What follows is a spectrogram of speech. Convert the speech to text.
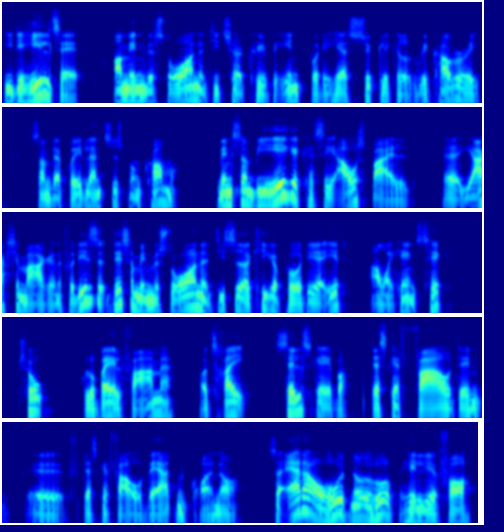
i det hele taget, om investorerne de tør købe ind på det her cyclical recovery, som der på et eller andet tidspunkt kommer, men som vi ikke kan se afspejlet øh, i aktiemarkederne. For det, det, som investorerne de sidder og kigger på, det er et, amerikansk tech, to, global pharma, og tre, selskaber, der skal farve, den, øh, der skal farve verden grønnere. Så er der overhovedet noget håb, Helge, for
